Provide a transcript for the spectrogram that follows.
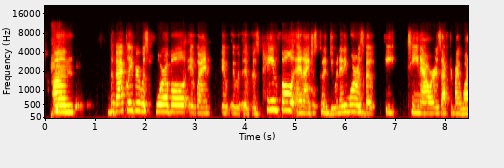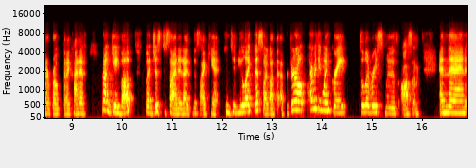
Um, the back labor was horrible. It went, it, it, was painful and I just couldn't do it anymore. It was about 18 hours after my water broke that I kind of not gave up, but just decided I, this, I can't continue like this. So I got the epidural, everything went great. Delivery smooth, awesome. And then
